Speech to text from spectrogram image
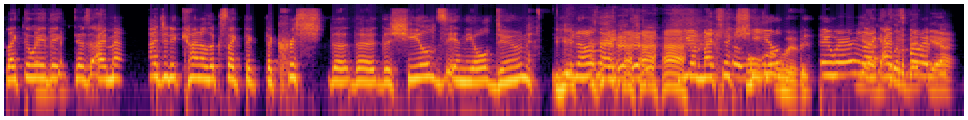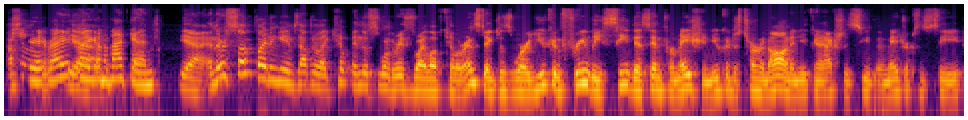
Like the way And- that does I imagine it kind of looks like the the Chris the the the shields in the old Dune. You know, like geometric shield they wear. Yeah, like a that's how bit, I yeah. picture it, right? Yeah. Like on the back end. Yeah, and there's some fighting games out there like and this is one of the reasons why I love Killer Instinct is where you can freely see this information. You can just turn it on and you can actually see the matrix and see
